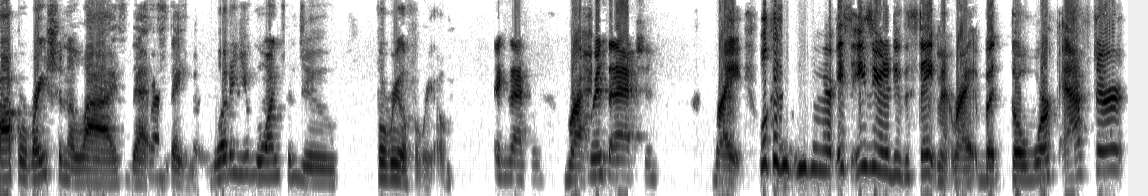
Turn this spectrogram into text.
operationalize that right. statement? What are you going to do for real, for real? Exactly. Right. Where's the action? Right. Well, because it's easier, it's easier to do the statement, right? But the work after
